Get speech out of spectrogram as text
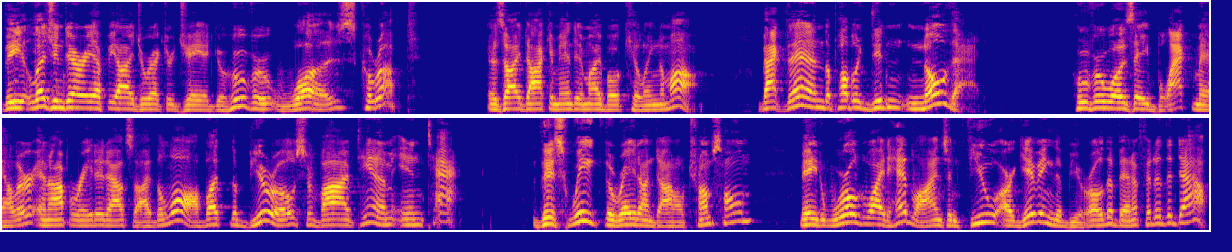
The legendary FBI Director J. Edgar Hoover was corrupt, as I document in my book, Killing the Mob. Back then, the public didn't know that. Hoover was a blackmailer and operated outside the law, but the Bureau survived him intact. This week, the raid on Donald Trump's home made worldwide headlines, and few are giving the Bureau the benefit of the doubt.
